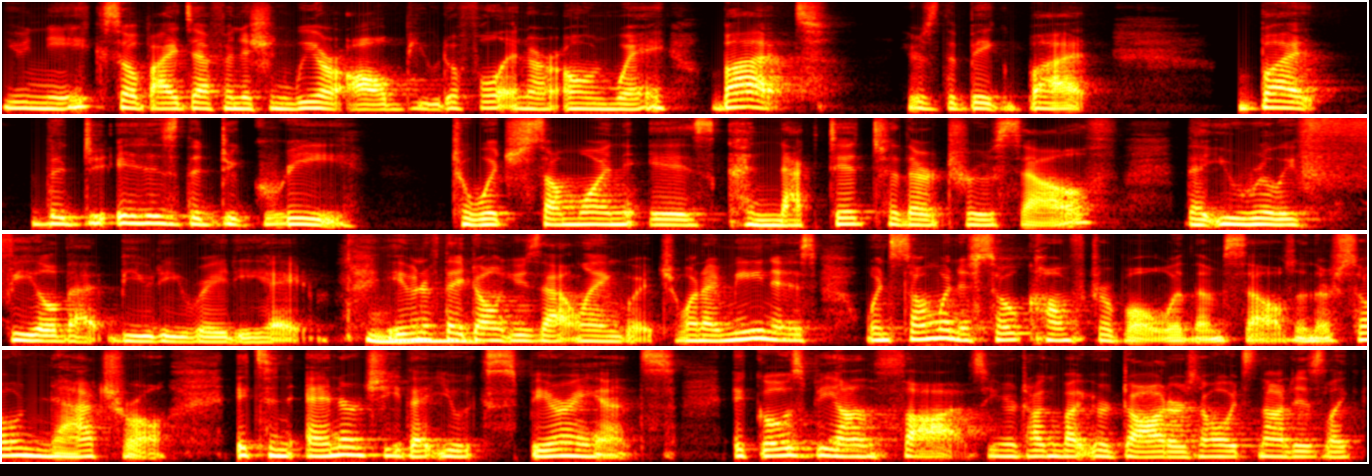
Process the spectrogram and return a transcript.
unique. So by definition, we are all beautiful in our own way. But here's the big but. But the it is the degree to which someone is connected to their true self that you really feel that beauty radiate, even if they mm-hmm. don't use that language. What I mean is, when someone is so comfortable with themselves and they're so natural, it's an energy that you experience. It goes beyond thoughts. And you're talking about your daughters. No, it's not as like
